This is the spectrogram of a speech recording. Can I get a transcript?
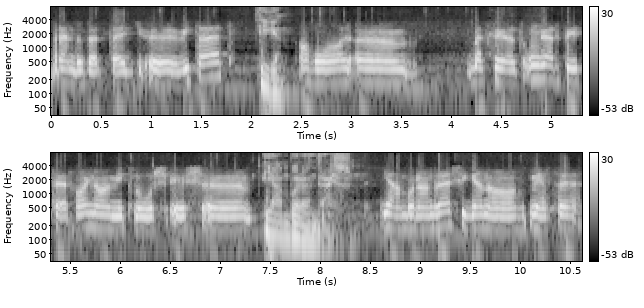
rendezett egy ö, vitát, Igen. ahol ö, beszélt Ungár Péter, Hajnal Miklós és ö, Jánbor András. Jánbor András, igen, a Mérce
